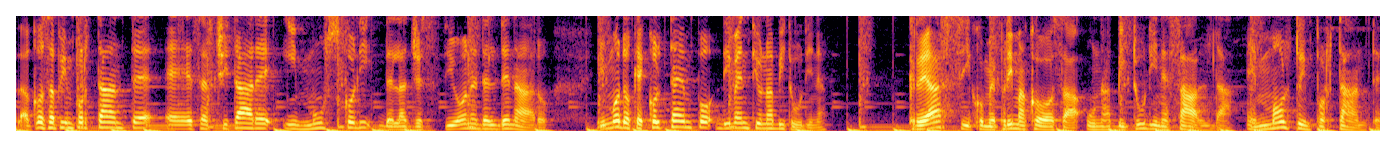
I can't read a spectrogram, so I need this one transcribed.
La cosa più importante è esercitare i muscoli della gestione del denaro, in modo che col tempo diventi un'abitudine. Crearsi come prima cosa un'abitudine salda è molto importante.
